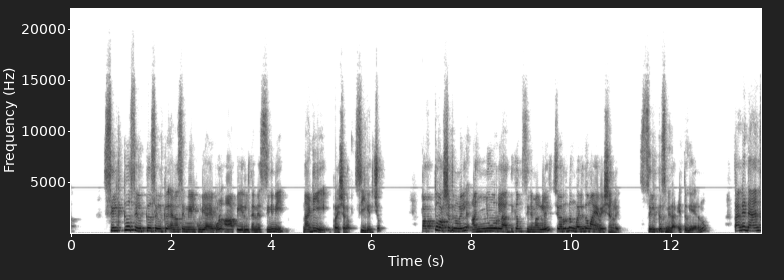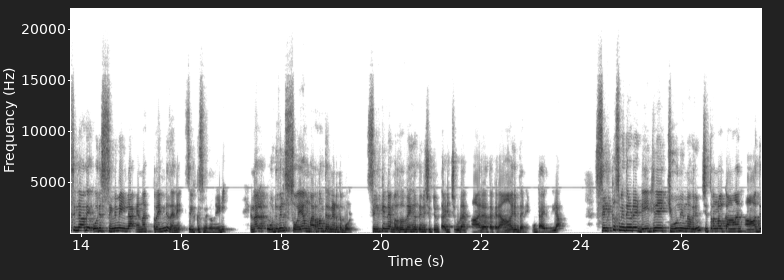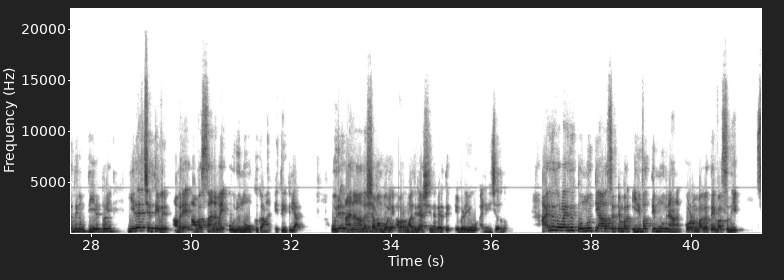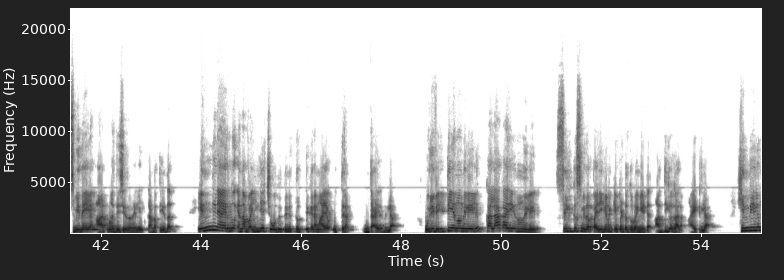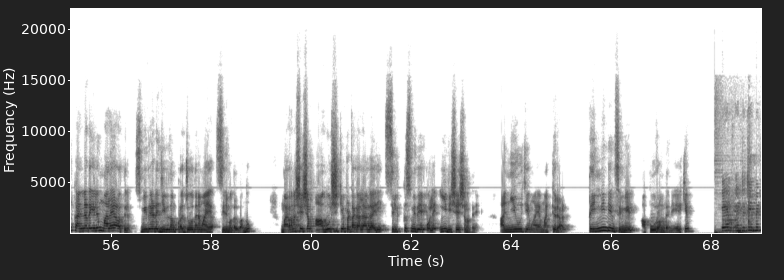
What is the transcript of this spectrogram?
സിൽക്ക് സിൽക്ക് സിൽക്ക് എന്ന സിനിമയിൽ കൂടിയായപ്പോൾ ആ പേരിൽ തന്നെ സിനിമയും നടിയെയും പ്രേക്ഷകർ സ്വീകരിച്ചു. പത്തു വർഷത്തിനുള്ളിൽ അഞ്ഞൂറിലധികം സിനിമകളിൽ ചെറുതും വലുതുമായ വേഷങ്ങളിൽ സിൽക്ക് സ്മിത എത്തുകയായിരുന്നു. തന്റെ ഡാൻസ് ഇല്ലാതെ ഒരു സിനിമയില്ല എന്ന ട്രെൻഡ് തന്നെ സിൽക്ക് സ്മിത നേടി. എന്നാൽ ഒടുവിൽ സ്വയം മരണം തിരഞ്ഞെടുത്തപ്പോൾ സിൽക്കിന്റെ മൃതദേഹത്തിന് ചുറ്റും തടിച്ചുകൂടാൻ ആരാധകർ ആരും തന്നെ ഉണ്ടായിരുന്നില്ല. സിൽക്ക് സ്മിതയുടെ ഡേറ്റിനെ ക്യൂ നിന്നവരും ചിത്രങ്ങൾ കാണാൻ ആദ്യ ദിനം തിയേറ്ററിൽ ഇരച്ചെത്തിയവരും അവരെ അവസാനമായി ഒരു നോക്ക് കാണാൻ എത്തിയിട്ടില്ല. ഒരു അനാഥ ശവം പോലെ അവർ മദിരാശി നഗരത്തിൽ എവിടെയോ അലിഞ്ഞു ചേർന്നു ആയിരത്തി തൊള്ളായിരത്തി തൊണ്ണൂറ്റി ആറ് സെപ്റ്റംബർ ഇരുപത്തി മൂന്നിനാണ് കോടമ്പാകത്തെ വസതിയിൽ സ്മിതയെ ആത്മഹത്യ ചെയ്ത നിലയിൽ കണ്ടെത്തിയത്. എന്തിനായിരുന്നു എന്ന വലിയ ചോദ്യത്തിന് തൃപ്തികരമായ ഉത്തരം ഉണ്ടായിരുന്നില്ല. ഒരു വ്യക്തി എന്ന നിലയിലും കലാകാരി എന്ന നിലയിലും സിൽക്ക് സ്മിത പരിഗണിക്കപ്പെട്ടു തുടങ്ങിയിട്ട് അധിക കാലം ആയിട്ടില്ല. ഹിന്ദിയിലും കന്നഡയിലും മലയാളത്തിലും സ്മിതയുടെ ജീവിതം പ്രചോദനമായ സിനിമകൾ വന്നു. മരണശേഷം ആഘോഷിക്കപ്പെട്ട കലാകാരി സിൽക്ക് സ്മിതയെ പോലെ ഈ വിശേഷണത്തിന് അനുയോജ്യമായ മറ്റൊരാൾ തെന്നിന്ത്യൻ സിനിമയിൽ അപൂർവം തന്നെയായിരിക്കും. Entertainment.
